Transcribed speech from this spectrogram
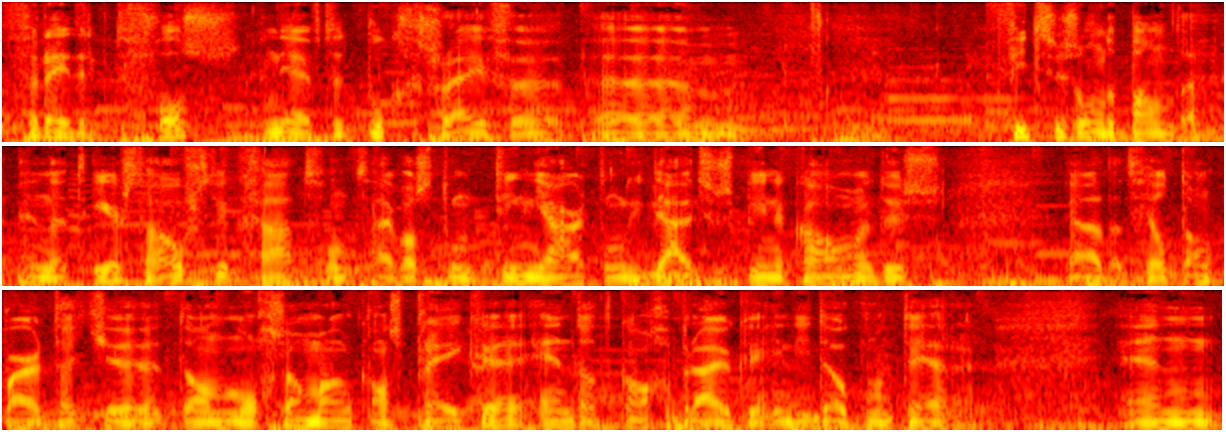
Frederik de Vos. En die heeft het boek geschreven... ehm, Fietsen zonder banden. En het eerste hoofdstuk gaat... Want hij was toen tien jaar toen die Duitsers binnenkomen. Dus ja, dat is heel dankbaar dat je dan nog zo'n man kan spreken... en dat kan gebruiken in die documentaire. En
